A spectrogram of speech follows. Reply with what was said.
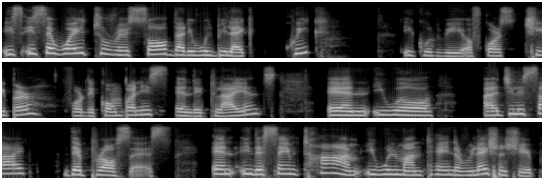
it's, it's a way to resolve that it will be like quick. It could be, of course, cheaper for the companies and the clients, and it will agilize the process. And in the same time, it will maintain the relationship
